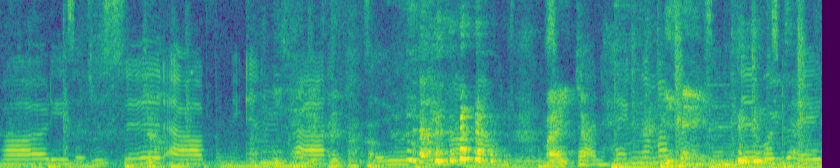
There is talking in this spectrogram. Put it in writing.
parties. I just sit out from the in crowd. Stay within my boundaries. まあいいじゃん Then hang on my いいね friends and it was great.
